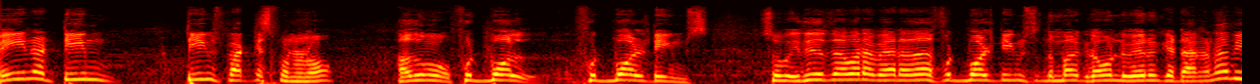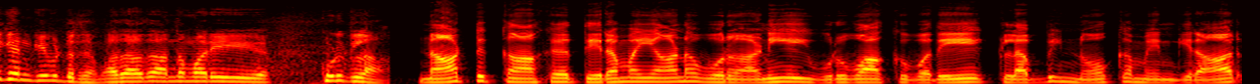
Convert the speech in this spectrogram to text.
மெயினாக டீம் டீம்ஸ் ப்ராக்டிஸ் பண்ணணும். அதுவும் ஃபுட்பால் ஃபுட்பால் டீம்ஸ் ஸோ இது தவிர வேற ஏதாவது ஃபுட்பால் டீம்ஸ் இந்த மாதிரி கிரவுண்ட் வேணும் கேட்டாங்கன்னா வி கேன் கிவ் இட் அதாவது அந்த மாதிரி கொடுக்கலாம். நாட்டுக்காக திறமையான ஒரு அணியை உருவாக்குவதே கிளப்பின் நோக்கம் என்கிறார்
